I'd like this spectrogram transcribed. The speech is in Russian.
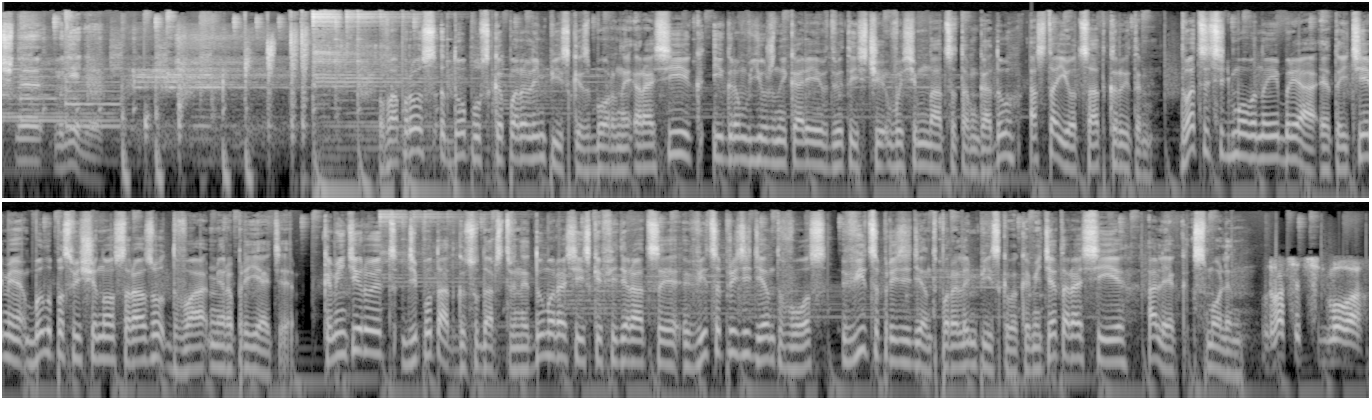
Личное мнение. Вопрос допуска паралимпийской сборной России к играм в Южной Корее в 2018 году остается открытым. 27 ноября этой теме было посвящено сразу два мероприятия. Комментирует депутат Государственной Думы Российской Федерации, вице-президент ВОЗ, вице-президент Паралимпийского комитета России Олег Смолин. 27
